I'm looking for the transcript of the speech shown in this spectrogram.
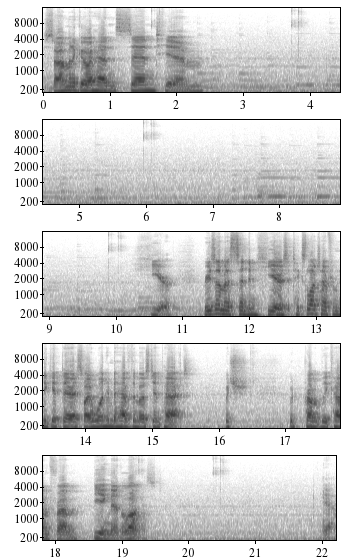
So I'm going to go ahead and send him... Here. The reason I'm going to send him here is it takes a long time for him to get there, so I want him to have the most impact, which would probably come from being there the longest. Yeah.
